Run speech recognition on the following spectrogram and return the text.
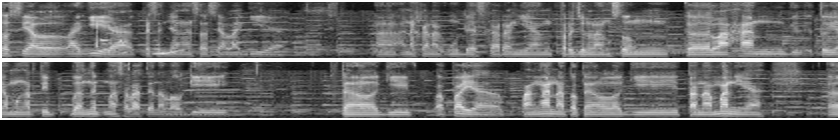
sosial lagi ya kesenjangan sosial lagi ya. Uh, anak-anak muda sekarang yang terjun langsung ke lahan gitu yang mengerti banget masalah teknologi teknologi apa ya pangan atau teknologi tanaman ya e,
